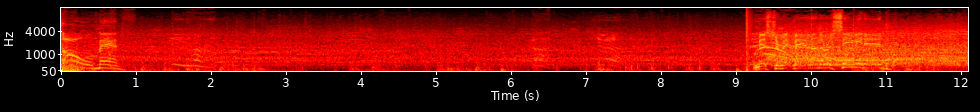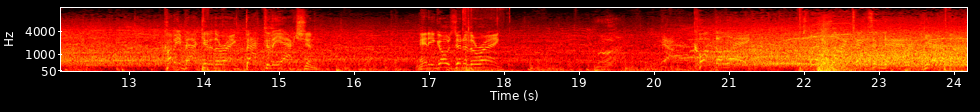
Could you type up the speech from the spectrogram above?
Oh, man. Mr. McMahon on the receiving end. Coming back into the ring, back to the action. And he goes into the ring. Caught the leg. Clothesline takes him down. Get him out.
